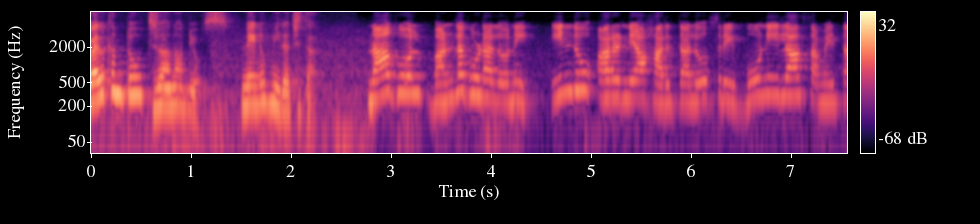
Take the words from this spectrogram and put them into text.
వెల్కమ్ టు జానా న్యూస్. నేను మీ రచిత. నాగోల్ బండ్లగూడలోని ఇందు అరణ్య హరితలు శ్రీ భూనీల సమేత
